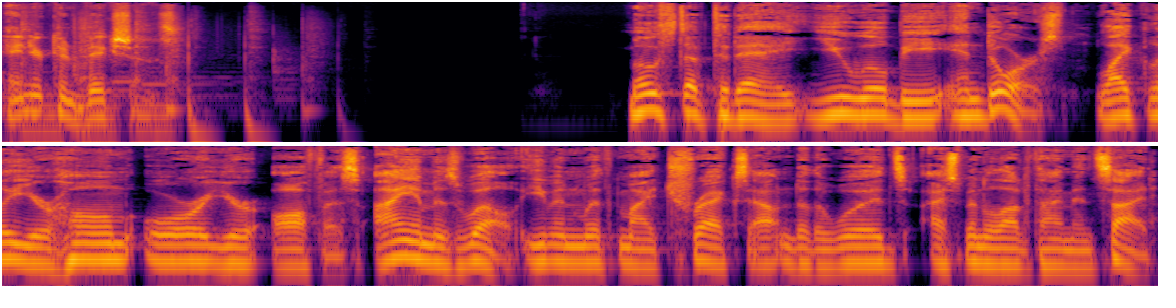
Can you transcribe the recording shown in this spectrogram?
and your convictions. Most of today, you will be indoors, likely your home or your office. I am as well. Even with my treks out into the woods, I spend a lot of time inside.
